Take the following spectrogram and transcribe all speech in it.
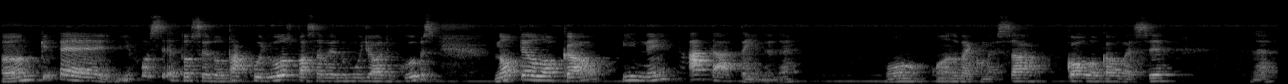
ano que vem. E você, torcedor, tá curioso para saber do Mundial de Clubes? Não tem o local e nem a data ainda, né? Bom, quando vai começar, qual local vai ser, né?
